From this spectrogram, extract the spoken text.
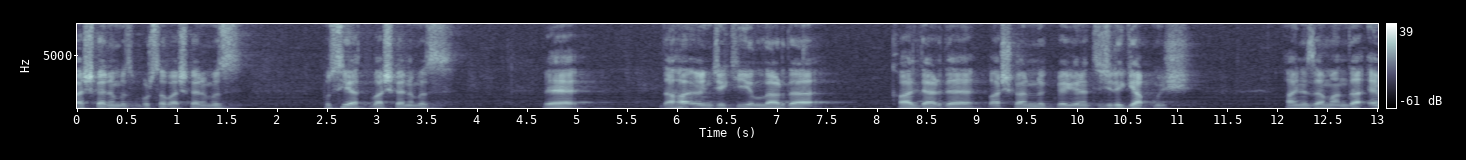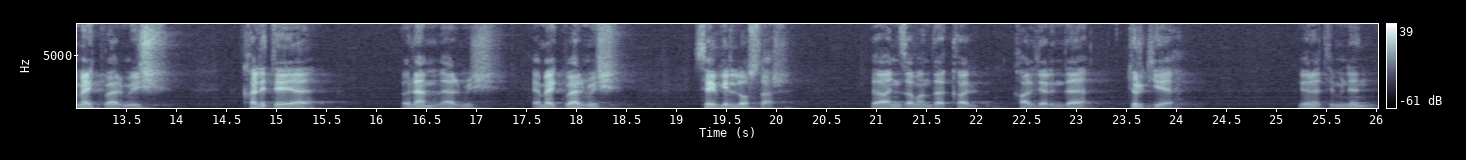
Başkanımız, Bursa Başkanımız, Busiyat Başkanımız ve daha önceki yıllarda Kalder'de başkanlık ve yöneticilik yapmış, aynı zamanda emek vermiş, kaliteye önem vermiş, emek vermiş sevgili dostlar. Ve aynı zamanda Kal Kalder'in de Türkiye yönetiminin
